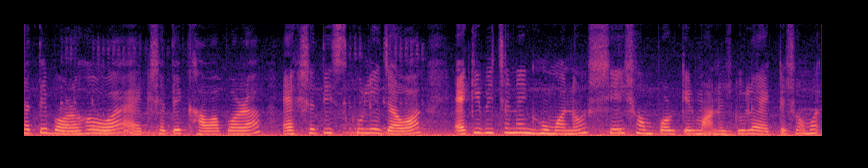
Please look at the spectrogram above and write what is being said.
একসাথে বড় হওয়া, একসাথে খাওয়া পড়া, একসাথে স্কুলে যাওয়া, একই বিছানায় ঘুমানো, সেই সম্পর্কের মানুষগুলো একটা সময়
